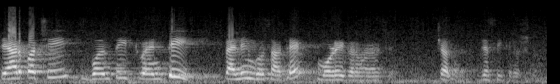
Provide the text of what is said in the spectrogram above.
ત્યાર પછી વનથી ટ્વેન્ટી સ્પેલિંગો સાથે મોડે કરવાના છે. ચલો, જય શ્રી કૃષ્ણ.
